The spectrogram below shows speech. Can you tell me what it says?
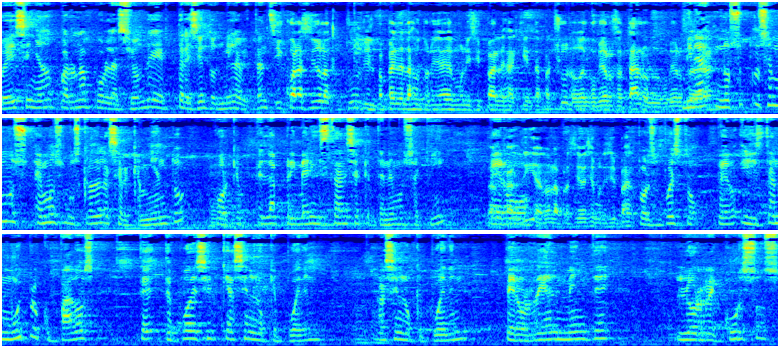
fue diseñado para una población de 300 mil habitantes. ¿Y cuál ha sido la actitud y el papel de las autoridades municipales aquí en Tapachula, o del gobierno estatal o del gobierno Mira, federal? nosotros hemos, hemos buscado el acercamiento porque es la primera instancia que tenemos aquí. La alcaldía, ¿no? La presidencia municipal. Por supuesto, pero y están muy preocupados. Te, puedo decir que hacen lo que pueden, hacen lo que pueden, pero realmente los recursos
